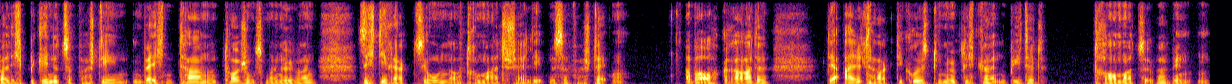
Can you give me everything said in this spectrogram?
weil ich beginne zu verstehen, in welchen Tarn- und Täuschungsmanövern sich die Reaktionen auf traumatische Erlebnisse verstecken. Aber auch gerade der Alltag die größten Möglichkeiten bietet, Trauma zu überwinden.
